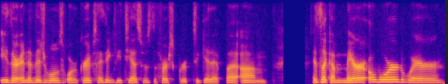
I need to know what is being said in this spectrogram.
either individuals or groups. I think BTS was the first group to get it, but um it's like a merit award where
